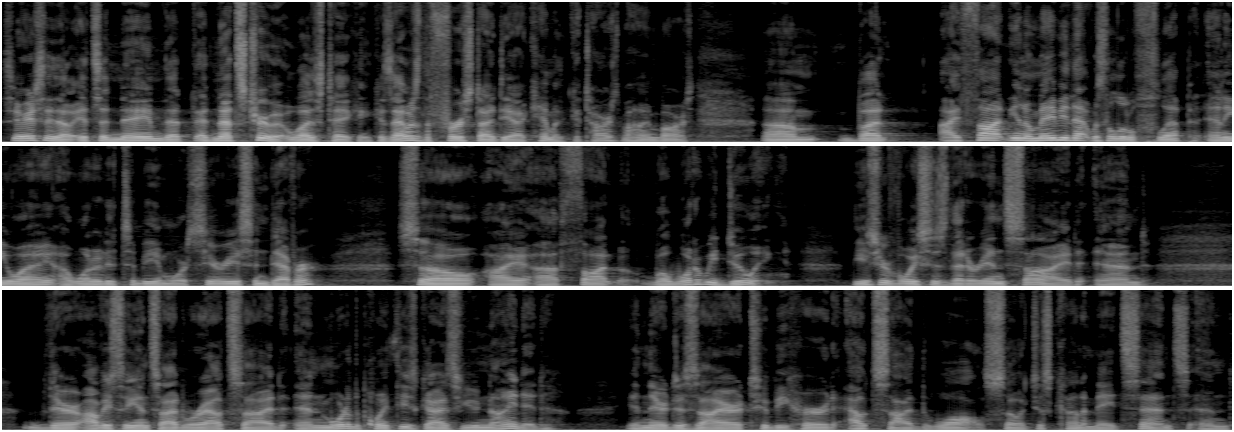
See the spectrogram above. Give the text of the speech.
Seriously though, it's a name that, and that's true. It was taken because that was the first idea I came with. Guitars Behind Bars, um, but I thought, you know, maybe that was a little flip anyway. I wanted it to be a more serious endeavor. So I uh, thought, well, what are we doing? These are voices that are inside, and they're obviously inside, we're outside. And more to the point, these guys are united in their desire to be heard outside the walls. So it just kind of made sense. And,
